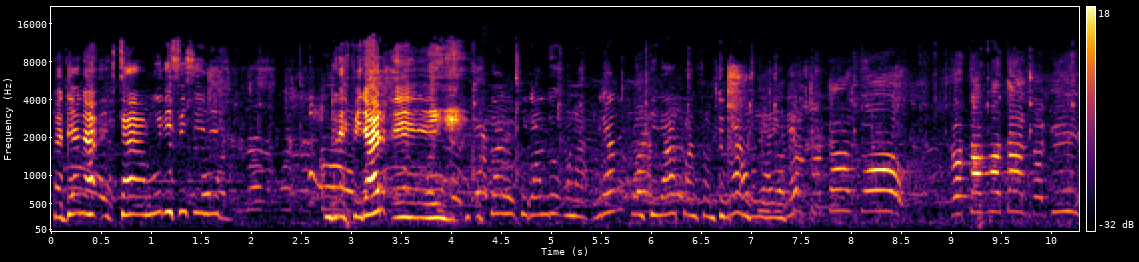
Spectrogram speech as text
Tatiana, está muy difícil respirar. Eh, están tirando una gran cantidad, están saturando el aire. ¡Lo están matando! ¡Lo están matando aquí!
